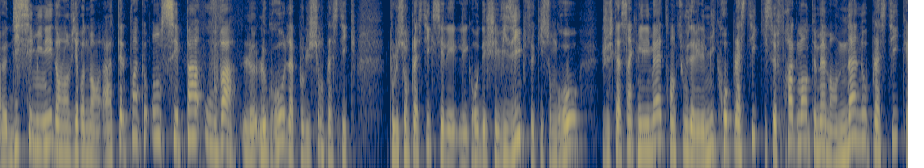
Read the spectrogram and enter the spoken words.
euh, disséminés dans l'environnement, à tel point qu'on ne sait pas où va le, gros de la pollution plastique. Pollution plastique, c'est les, gros déchets visibles, ceux qui sont gros, jusqu'à 5 mm. En dessous, vous avez les microplastiques qui se fragmentent même en nanoplastiques.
